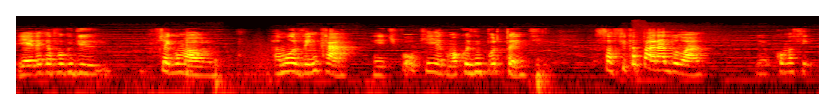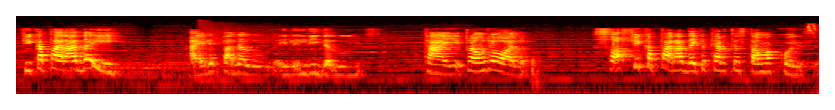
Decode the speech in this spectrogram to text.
E aí daqui a pouco diz, chega o Mauro, amor, vem cá. E tipo, ok, alguma coisa importante. Só fica parado lá. Eu, como assim? Fica parado aí. Aí ele apaga a luz, aí ele liga a luz. Tá aí, pra onde eu olho? Só fica parado aí que eu quero testar uma coisa.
